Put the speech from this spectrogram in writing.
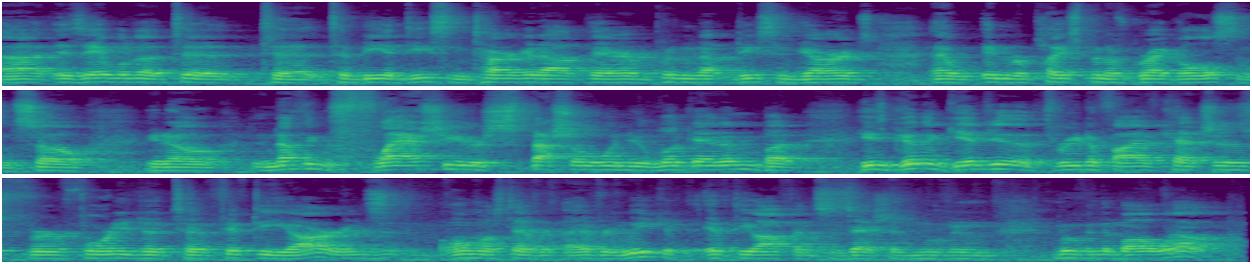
uh, is able to, to, to, to, be a decent target out there and putting up decent yards uh, in replacement of Greg Olsen. So, you know, nothing flashy or special when you look at him, but he's going to give you the three to five catches for 40 to, to 50 yards almost every, every week if, if the offense is actually moving moving the ball well.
